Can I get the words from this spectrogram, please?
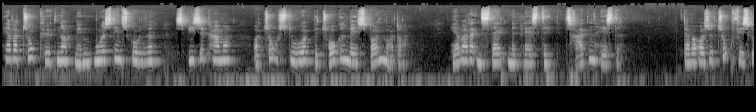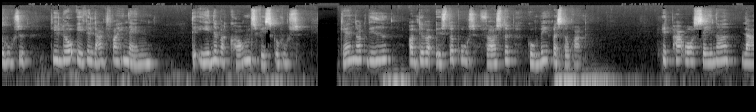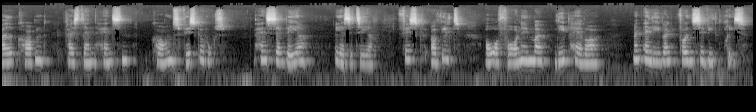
Her var to køkkener med murstensgulve, spisekammer og to stuer betrukket med spånmotter. Her var der en stald med plads til 13 heste. Der var også to fiskehuse. De lå ikke langt fra hinanden. Det ene var kongens fiskehus gad nok vide, om det var Østerbros første gourmetrestaurant. Et par år senere lejede kokken Christian Hansen kongens fiskehus. Han serverer, og jeg citerer, fisk og vildt over fornemme libhavere, men alligevel for en civil pris.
